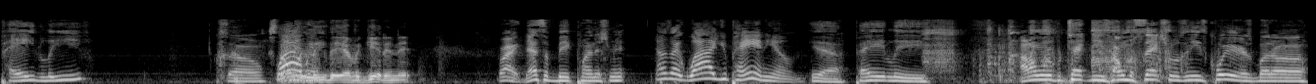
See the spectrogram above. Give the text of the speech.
paid leave. So, It's the only leave they ever get in it. right, that's a big punishment. I was like, why are you paying him? Yeah, paid leave. I don't want to protect these homosexuals and these queers, but uh,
